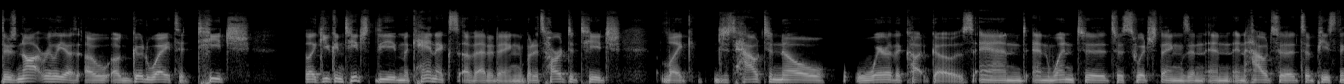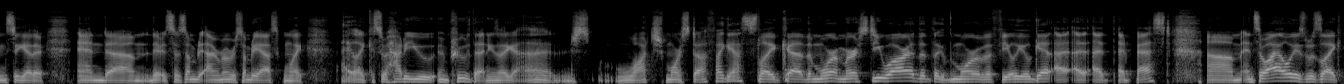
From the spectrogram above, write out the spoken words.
there's not really a, a, a good way to teach like you can teach the mechanics of editing, but it's hard to teach like just how to know where the cut goes and and when to to switch things and and, and how to to piece things together. And um, there, so somebody I remember somebody asking like like so how do you improve that? And he's like uh, just watch more stuff, I guess. Like uh, the more immersed you are, the, the, more of a feel you'll get at, at, at best. Um, and so I always was like,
